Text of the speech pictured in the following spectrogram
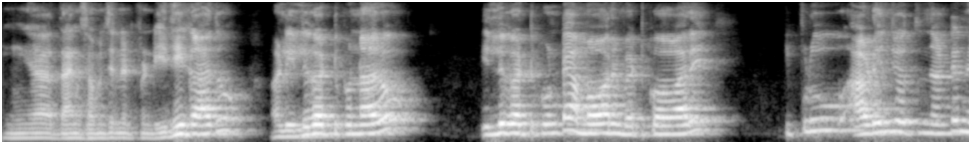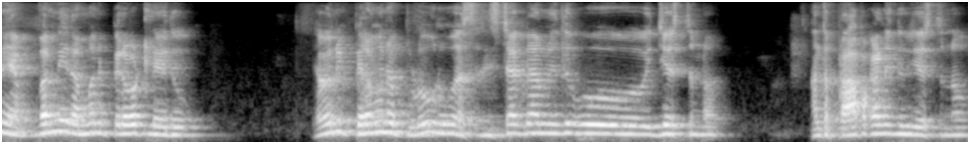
ఇంకా దానికి సంబంధించినటువంటి ఇది కాదు. వాళ్ళు ఇల్లు కట్టుకున్నారు. ఇల్లు కట్టుకుంటే అమ్మవారిని పెట్టుకోవాలి. ఇప్పుడు ఆవిడేం చెబుతుందంటే నేను ఎవరిని రమ్మని పిలవట్లేదు. ఎవరిని పిలవనప్పుడు నువ్వు అసలు ఇన్స్టాగ్రామ్ ఎందుకు ఇది చేస్తున్నావు? అంత ప్రాపకాండ ఎందుకు చేస్తున్నావు?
